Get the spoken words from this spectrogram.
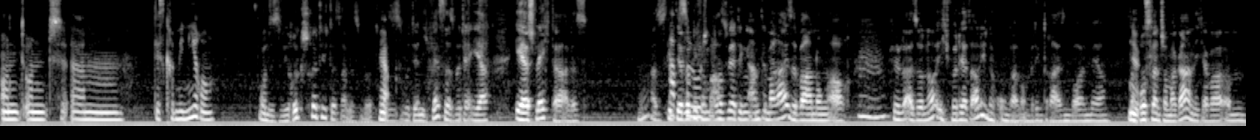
und und ähm, Diskriminierung. Und es ist wie rückschrittig das alles wird. Ja. Also es wird ja nicht besser, es wird ja eher, eher schlechter alles. Ne? Also es gibt Absolut. ja wirklich vom Auswärtigen Amt immer Reisewarnungen auch. Mhm. Für, also ne, ich würde jetzt auch nicht nach Ungarn unbedingt reisen wollen mehr. Nach ja. Russland schon mal gar nicht, aber. Ähm,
